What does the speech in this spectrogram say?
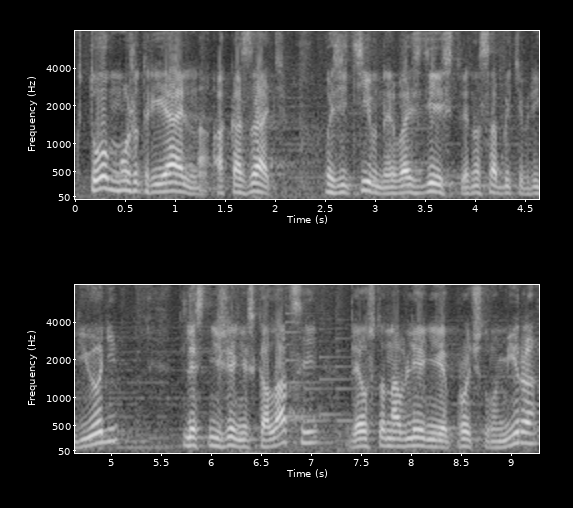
Кто может реально оказать позитивное воздействие на события в регионе для снижения эскалации, для установления прочного мира,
